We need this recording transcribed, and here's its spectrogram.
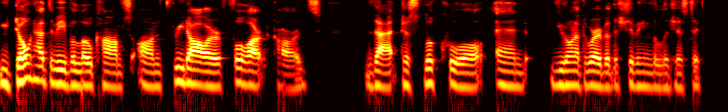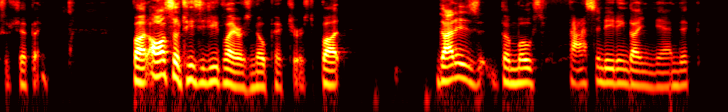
You don't have to be below comps on $3 full art cards that just look cool and you don't have to worry about the shipping and the logistics of shipping. But also TCG players, no pictures. But that is the most fascinating dynamic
